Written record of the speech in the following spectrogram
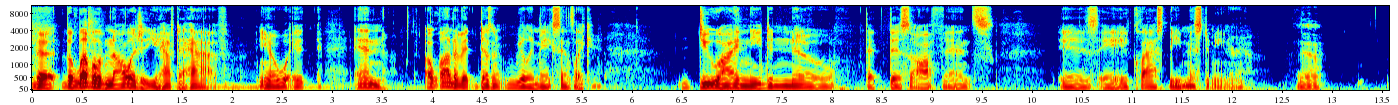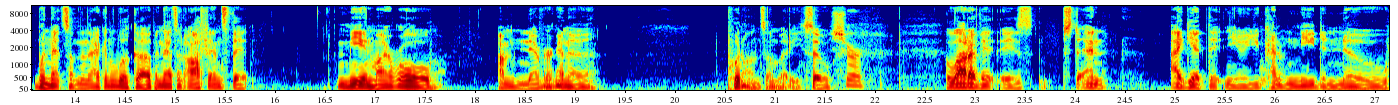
the the level of knowledge that you have to have you know it and a lot of it doesn't really make sense like do i need to know that this offense is a class b misdemeanor yeah. when that's something that i can look up and that's an offense that me and my role i'm never gonna put on somebody. So Sure. a lot of it is st- and i get that you know you kind of need to know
